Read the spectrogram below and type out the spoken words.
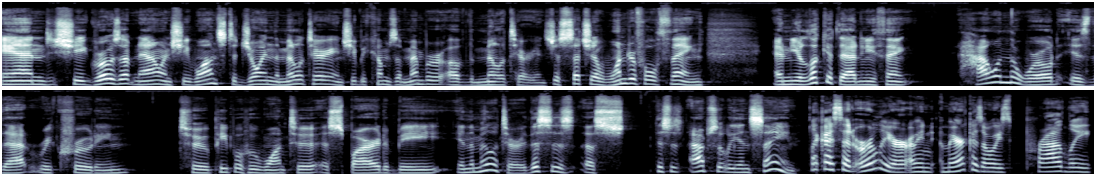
And she grows up now and she wants to join the military and she becomes a member of the military. And it's just such a wonderful thing. And you look at that and you think, how in the world is that recruiting to people who want to aspire to be in the military? This is a this is absolutely insane. Like I said earlier, I mean, America's always proudly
